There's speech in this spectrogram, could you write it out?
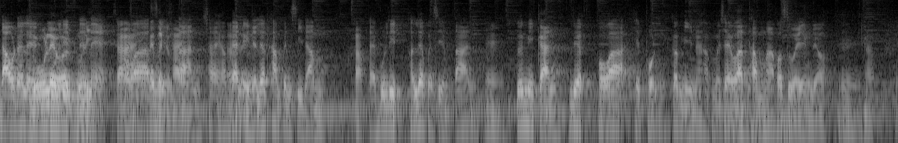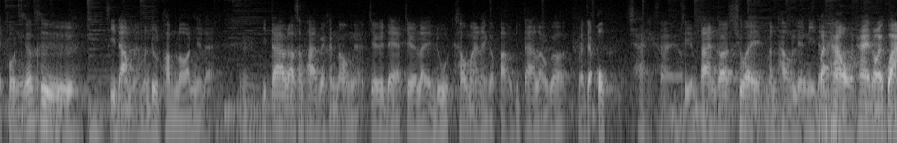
เดาได้เลยรู้เลยว่าบุลบุลลิแน่ตๆใช่เพราะว่าไม่เหมืสีอนใครน้ำตาลใช่ครับอ่าแบรนด์อื่นจะเลือกทำเป็นสีดำ ครับแต่บุลลิตเขาเลือกเป็นสีน้ำตาลอืมด้วยมีการเลือกเพราะว่าเหตุผลก็มีนะครับ ไม่ใช่ว่าทำมาเพราะสวยอย่างเดียว อืมครับเหตุผลก็คือสีดำเนี่ยมันดูดความร้อนอยู่แล้วอืมกีตาร์เราสะพายไปข้างนอกเนี่ยเจอแดดเจออะไรดูดเข้ามาในกระเป๋ากีตาร์เราก็มันจะอบ ใช่คใช่รับครับ สีน้ำตาลก็ช่วยบรรเทาเรื่องนี้ได้ บรรเทาใช่น้อยกว่า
